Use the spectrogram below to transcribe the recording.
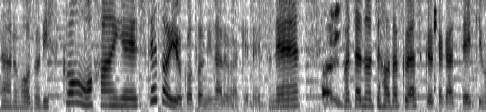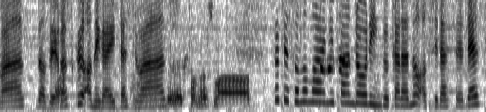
なるほど。リスクオンを反映してということになるわけですね、はい、また後ほど詳しく伺っていきます。どうぞよろしくお願いいたします。よろしくお願いします。さてその前にパンローリングからのお知らせです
